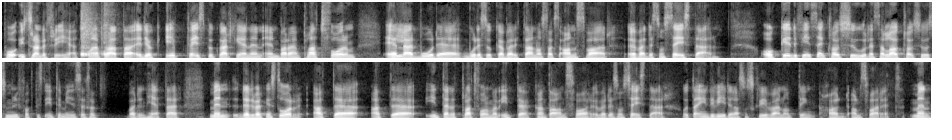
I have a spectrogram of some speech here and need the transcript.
på yttrandefrihet. Man har pratat, är, det, är Facebook verkligen en, en, bara en plattform eller borde, borde Zuckerberg ta någon slags ansvar över det som sägs där? Och eh, det finns en klausul, en lagklausul som nu faktiskt inte minns exakt vad den heter, men där det verkligen står att, eh, att eh, internetplattformar inte kan ta ansvar över det som sägs där, utan individerna som skriver någonting har ansvaret. Men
